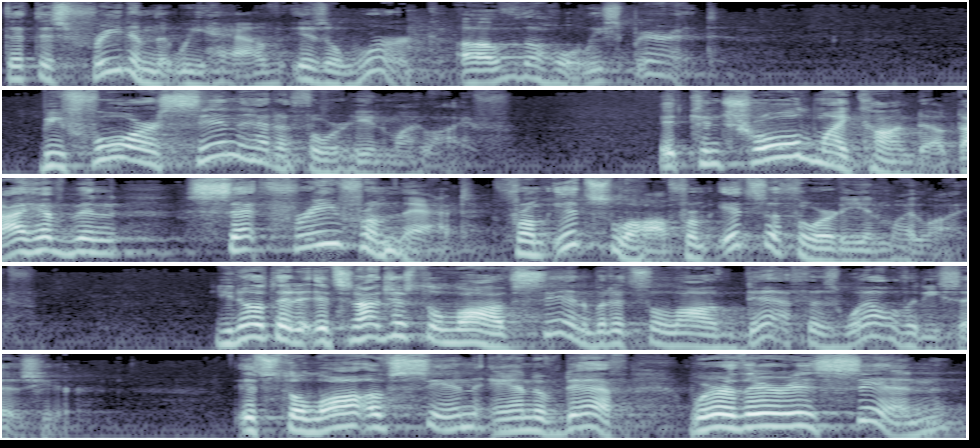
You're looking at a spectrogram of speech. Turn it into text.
that this freedom that we have is a work of the Holy Spirit. Before, sin had authority in my life, it controlled my conduct. I have been set free from that, from its law, from its authority in my life. You note that it's not just the law of sin, but it's the law of death as well that he says here. It's the law of sin and of death. Where there is sin,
